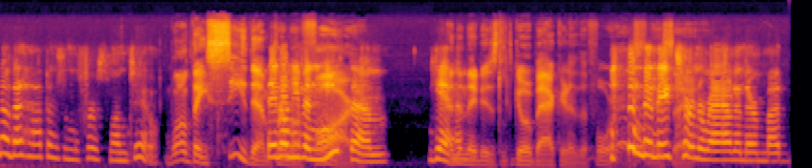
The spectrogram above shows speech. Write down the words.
No, that happens in the first one too. Well, they see them. They don't even meet them. Yeah, and then they just go back into the forest. and then they turn around and they're mud.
